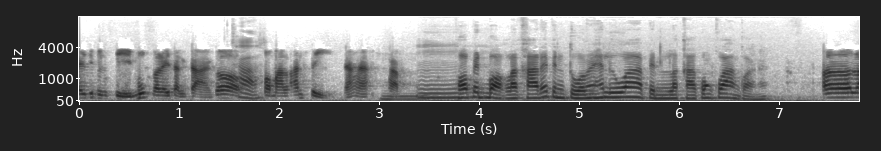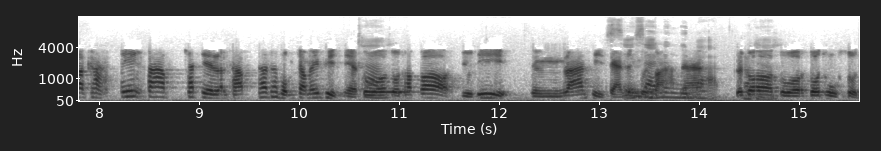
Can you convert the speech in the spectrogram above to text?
ท์ที่เป็นสีมุกอะไรต่างๆ ก็ค่ะประมาณล้านสี่นะฮะครับอืมพอเป็นบอกราคาได้เป็นตัวไหมฮะหรือว่าเป็นราคากว้างๆก่อนนะเอ่อราคานี้ทราบชัดเจนแล้วครับ ถ้าถ้าผมจำไม่ผิดเนี่ยตัวค่ะตัวท็อปก็อยู่ที่หนึ่งล้านสี่แสนหนึ่งหมื่นบาทนะฮะบาทแล้วก็ครับตัวตัวถูกสุด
